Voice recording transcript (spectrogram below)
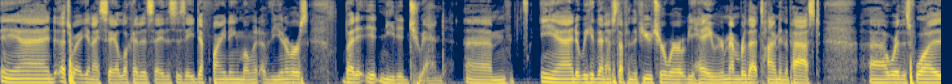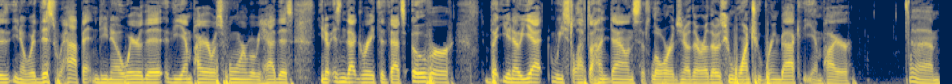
And that's why, again, I say, I look at it and say, this is a defining moment of the universe, but it, it needed to end. Um, and we could then have stuff in the future where it would be, hey, remember that time in the past, uh, where this was, you know, where this happened, you know, where the, the empire was formed, where we had this, you know, isn't that great that that's over? But, you know, yet we still have to hunt down Sith Lords. You know, there are those who want to bring back the empire. Um,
